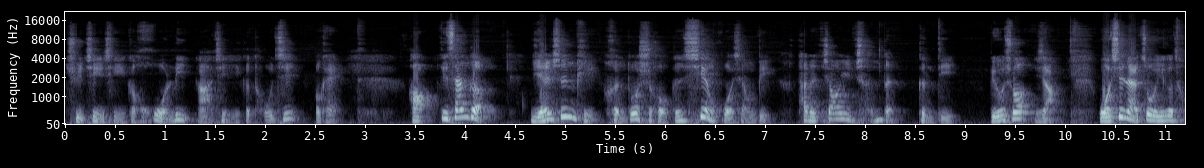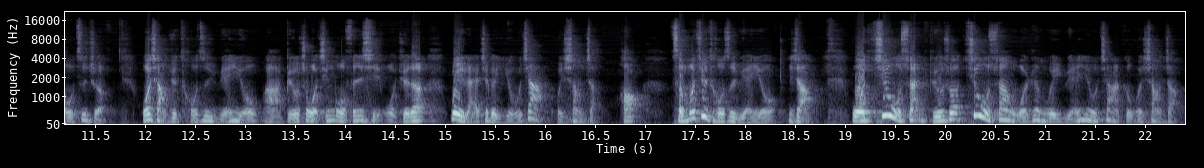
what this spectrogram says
去进行一个获利啊，进行一个投机。OK，好，第三个，衍生品很多时候跟现货相比，它的交易成本更低。比如说，你想，我现在作为一个投资者，我想去投资原油啊。比如说，我经过分析，我觉得未来这个油价会上涨。好，怎么去投资原油？你想，我就算，比如说，就算我认为原油价格会上涨，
